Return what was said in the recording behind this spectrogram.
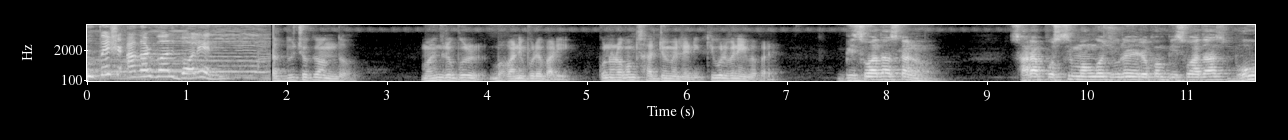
রূপেশ আগরওয়াল বলেন দু চোখে অন্ধ মহেন্দ্রপুর ভবানীপুরে বাড়ি। কোনো রকম সাহায্য মেলেনি। কি বলবেন এই ব্যাপারে? বিশ্বা দাস কেন? সারা পশ্চিমবঙ্গ জুড়ে এরকম বিশ্বা দাস বহু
